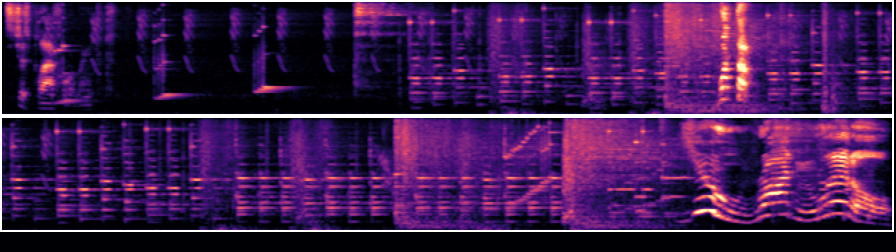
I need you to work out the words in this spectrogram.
it's just platforming. What the? You rotten little!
